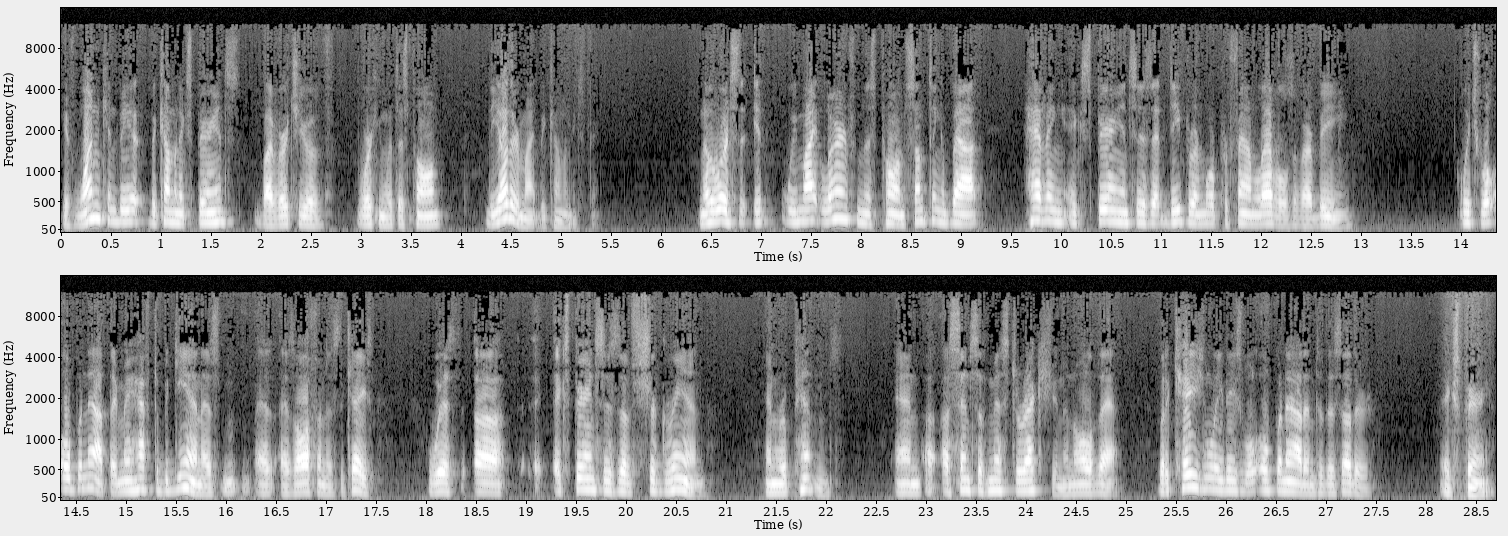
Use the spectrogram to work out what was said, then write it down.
If one can be, become an experience by virtue of working with this poem, the other might become an experience. In other words, it, we might learn from this poem something about having experiences at deeper and more profound levels of our being, which will open out. They may have to begin, as, as, as often is the case, with uh, experiences of chagrin and repentance and a, a sense of misdirection and all of that. But occasionally these will open out into this other experience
